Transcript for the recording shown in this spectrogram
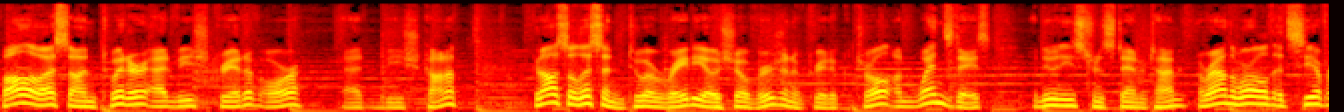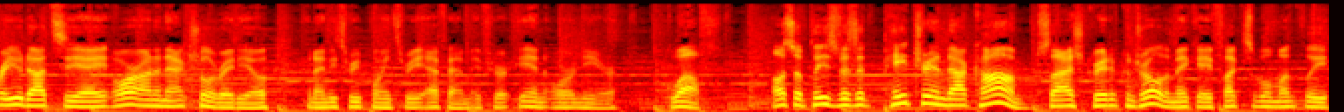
Follow us on Twitter at Vish Creative or at Vishkhanna. You can also listen to a radio show version of Creative Control on Wednesdays at noon Eastern Standard Time around the world at CFRU.ca or on an actual radio at 93.3 FM if you're in or near Guelph. Also, please visit patreon.com slash creative control to make a flexible monthly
